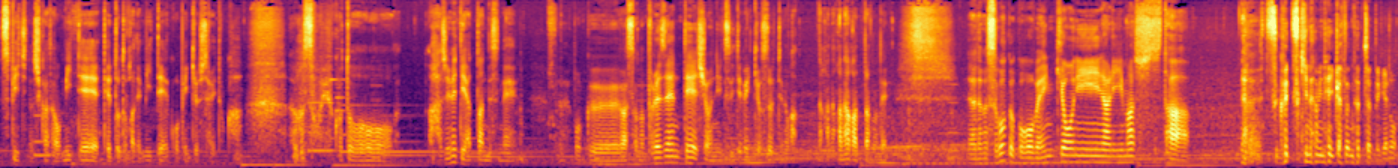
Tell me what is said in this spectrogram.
スピーチの仕方を見て TED とかで見てこう勉強したりとかそういうことを初めてやったんですね。僕はそのプレゼンテーションについて勉強するっていうのがなかなかなかったので。いやでもすごくこう勉強になりました。すごい月並みな言い方になっちゃったけど。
